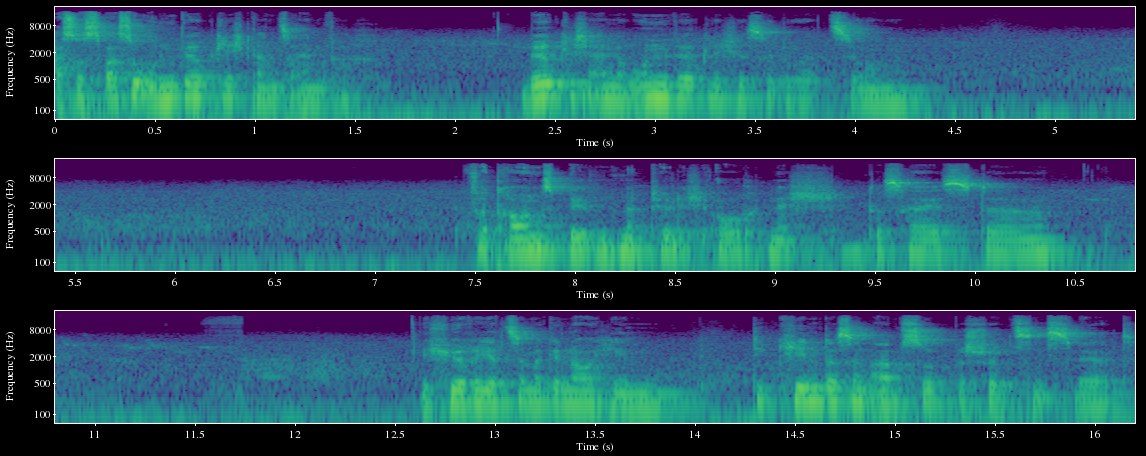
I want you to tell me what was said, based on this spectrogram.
Also es war so unwirklich ganz einfach. Wirklich eine unwirkliche Situation. Vertrauensbildend natürlich auch nicht. Das heißt, äh, ich höre jetzt immer genau hin. Die Kinder sind absolut beschützenswert.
